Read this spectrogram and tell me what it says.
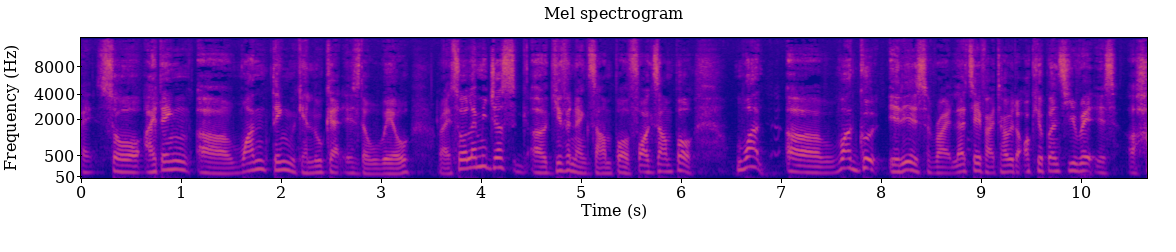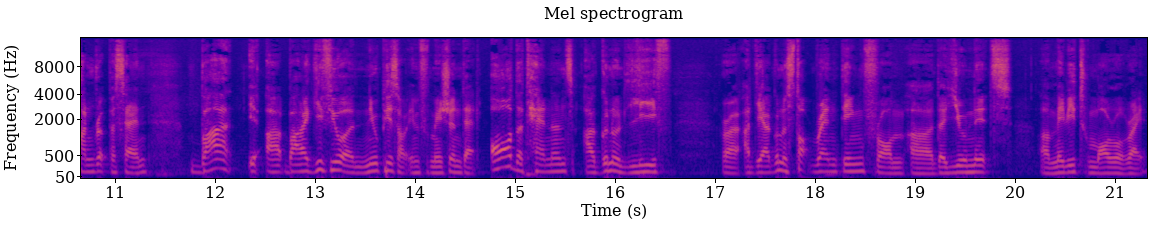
Right. So I think uh, one thing we can look at is the WALE. Right. So let me just uh, give an example. For example, what uh, what good it is. Right. Let's say if I tell you the occupancy rate is hundred percent, but uh, but I give you a new piece of information that all the tenants are going to leave. Right. They are going to stop renting from uh, the units uh, maybe tomorrow, right?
